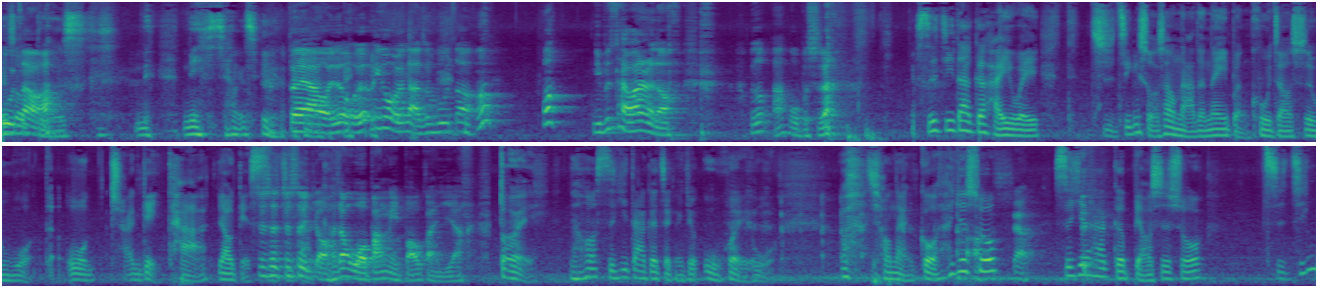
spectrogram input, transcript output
护照啊，你你想起？对啊，我就我就因为我有拿出护照，哦哦，你不是台湾人哦。我说啊，我不是啊。司机大哥还以为。纸巾手上拿的那一本护照是我的，我传给他，要给就是就是有，好像我帮你保管一样。对，然后司机大哥整个就误会我，啊，超难过。他就说，司机大哥表示说，纸巾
